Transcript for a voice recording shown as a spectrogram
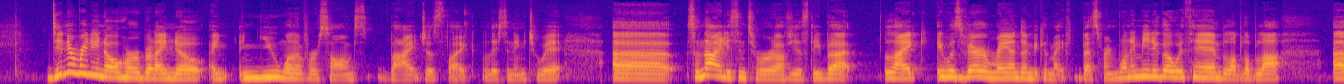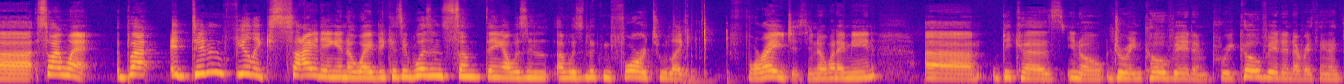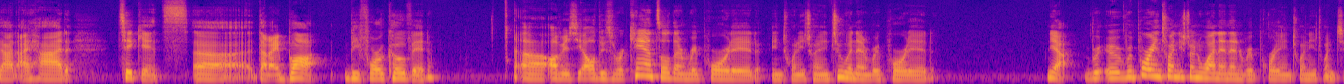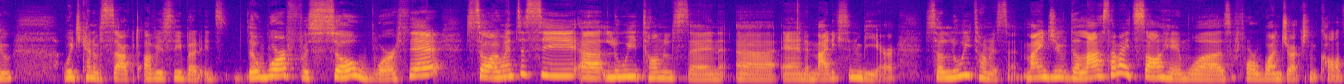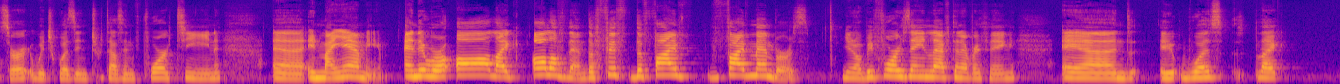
didn't really know her, but I know I, knew one of her songs by just like listening to it. Uh, so now I listen to her obviously, but like it was very random because my best friend wanted me to go with him, blah blah blah. Uh, so I went, but it didn't feel exciting in a way because it wasn't something I was in, I was looking forward to like for ages. You know what I mean? Um, because you know during COVID and pre-COVID and everything like that, I had tickets uh, that I bought before COVID. Uh, obviously, all these were canceled and reported in 2022 and then reported, yeah, re- uh, in 2021 and then reported in 2022, which kind of sucked, obviously, but it's the worth was so worth it. So I went to see uh, Louis Tomlinson uh, and Madison Beer. So Louis Tomlinson, mind you, the last time I saw him was for One Direction concert, which was in 2014 uh, in Miami, and they were all like all of them, the fifth, the five, five members, you know, before Zayn left and everything, and it was like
